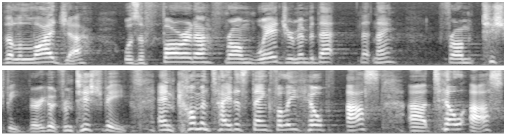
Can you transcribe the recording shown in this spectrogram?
that Elijah was a foreigner from where? Do you remember that, that name? From Tishbe. Very good, from Tishbe. And commentators, thankfully, help us uh, tell us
